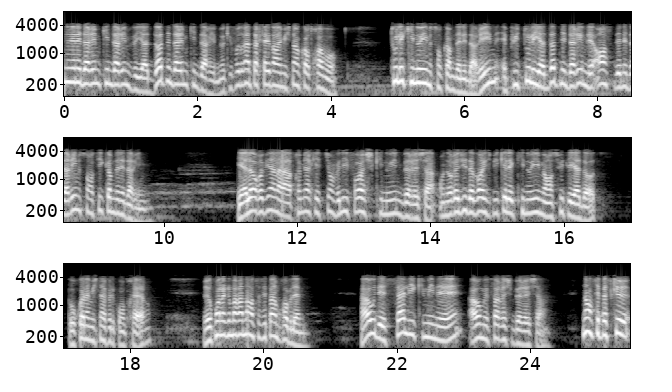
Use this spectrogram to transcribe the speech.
nedarim kindarim veyadot nedarim kindarim. Donc il faudrait intercaler dans la Mishnah encore trois mots. Tous les kinuim sont comme des nedarim, et puis tous les yadot nedarim, les anses des nedarim sont aussi comme des nedarim. Et alors revient la première question, Velifrosh kinuin beresha. On aurait dû d'abord expliquer les kinuim et ensuite les yadot. Pourquoi la Mishnah fait le contraire Répond la Gemara, non, ça c'est pas un problème. Non, c'est parce que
